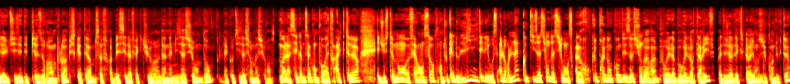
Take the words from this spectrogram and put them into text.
à utiliser des pièces de réemploi, puisqu'à terme, ça fera baisser la facture d'indemnisation, donc la cotisation d'assurance. Voilà, c'est comme ça qu'on pourra être acteur et justement euh, faire en sorte, en tout cas, de limiter les hausses. Alors, la cotisation d'assurance. Alors, que prennent en compte les assureurs hein, pour élaborer leurs tarifs? Bah, Déjà, l'expérience du conducteur,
